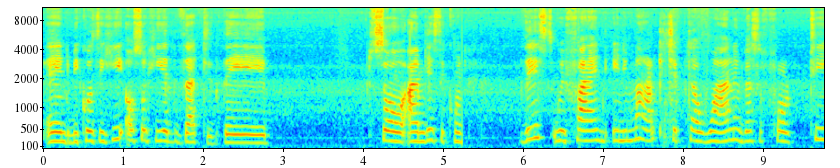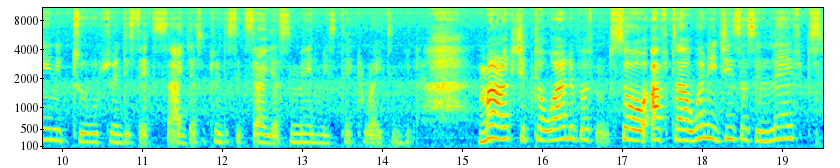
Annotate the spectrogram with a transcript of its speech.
and because he also heard that the so i'm just this we find in mark chapter 1 verse 14 to 26 i just 26 i just made mistake writing here. Mark chapter 1 verse so after when jesus left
